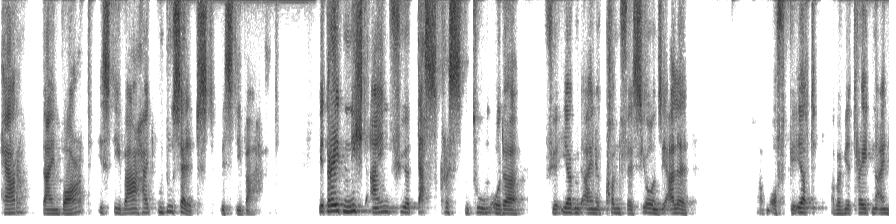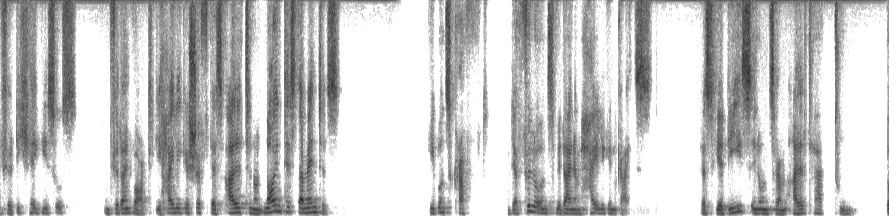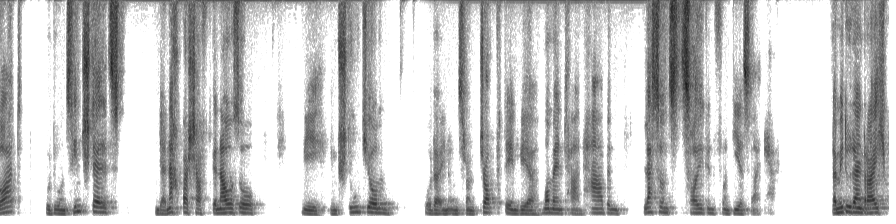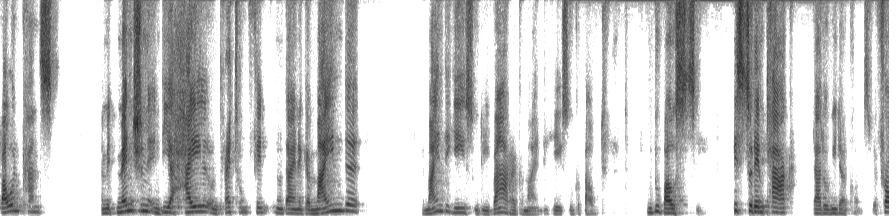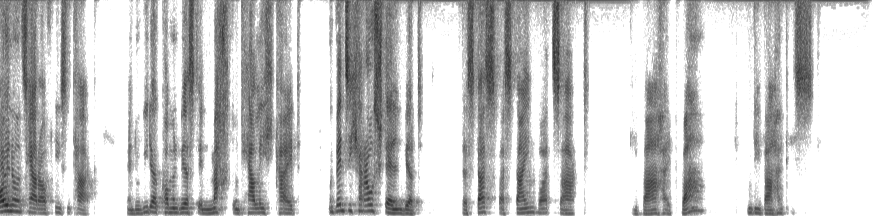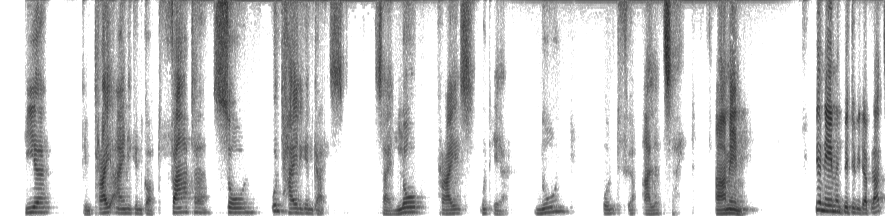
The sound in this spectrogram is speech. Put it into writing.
Herr, dein Wort ist die Wahrheit und du selbst bist die Wahrheit. Wir treten nicht ein für das Christentum oder für irgendeine Konfession. Sie alle haben oft geirrt, aber wir treten ein für dich, Herr Jesus, und für dein Wort, die heilige Schrift des Alten und Neuen Testamentes. Gib uns Kraft und erfülle uns mit deinem Heiligen Geist, dass wir dies in unserem Alltag tun. Dort, wo du uns hinstellst, in der Nachbarschaft genauso wie im Studium oder in unserem Job, den wir momentan haben. Lass uns Zeugen von dir sein, Herr, damit du dein Reich bauen kannst damit Menschen in dir Heil und Rettung finden und deine Gemeinde, Gemeinde Jesu, die wahre Gemeinde Jesu gebaut wird. Und du baust sie bis zu dem Tag, da du wiederkommst. Wir freuen uns, Herr, auf diesen Tag, wenn du wiederkommen wirst in Macht und Herrlichkeit und wenn sich herausstellen wird, dass das, was dein Wort sagt, die Wahrheit war und die Wahrheit ist. Dir, dem dreieinigen Gott, Vater, Sohn und Heiligen Geist sei Lob, Preis und Ehre, nun und für alle Zeit. Amen. Wir nehmen bitte wieder Platz.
